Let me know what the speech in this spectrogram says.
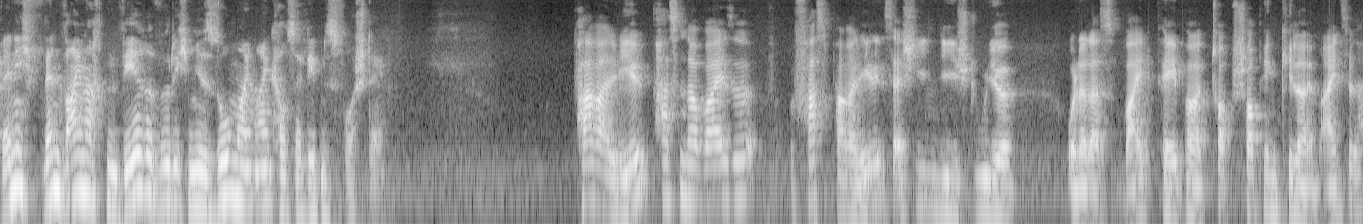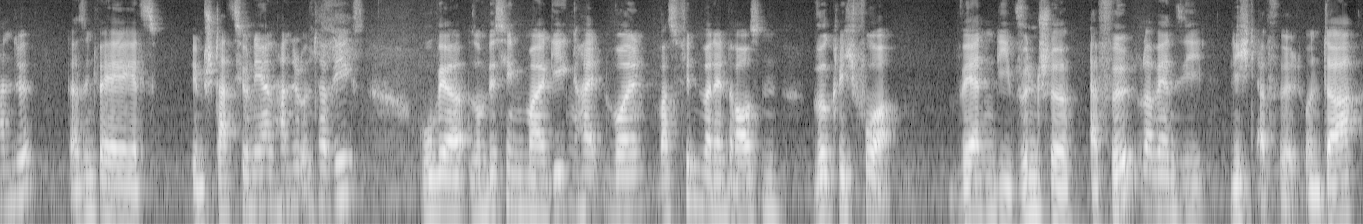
wenn, ich, wenn Weihnachten wäre, würde ich mir so mein Einkaufserlebnis vorstellen. Parallel, passenderweise, fast parallel ist erschienen die Studie oder das White Paper Top Shopping Killer im Einzelhandel. Da sind wir ja jetzt im stationären Handel unterwegs, wo wir so ein bisschen mal gegenhalten wollen, was finden wir denn draußen wirklich vor? Werden die Wünsche erfüllt oder werden sie nicht erfüllt? Und da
